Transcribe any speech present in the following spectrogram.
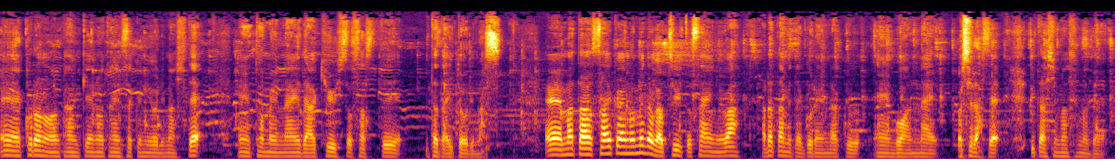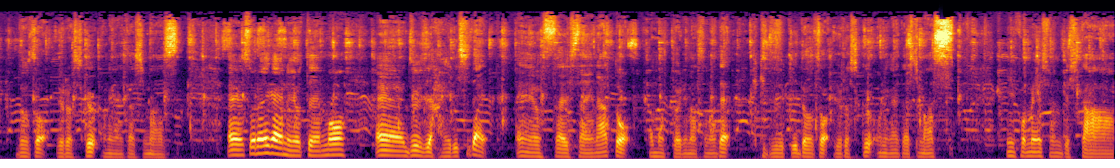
えーコロナの関係の対策によりまして、えー当面の間休止とさせていただいております。えーまた再開のめどがついた際には改めてご連絡、えーご案内お知らせいたしますのでどうぞよろしくお願いいたします、えーそれ以外の予定も、えー随時入り次第、えお伝えしたいなと思っておりますので引き続きどうぞよろしくお願いいたします。インフォメーションでした。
